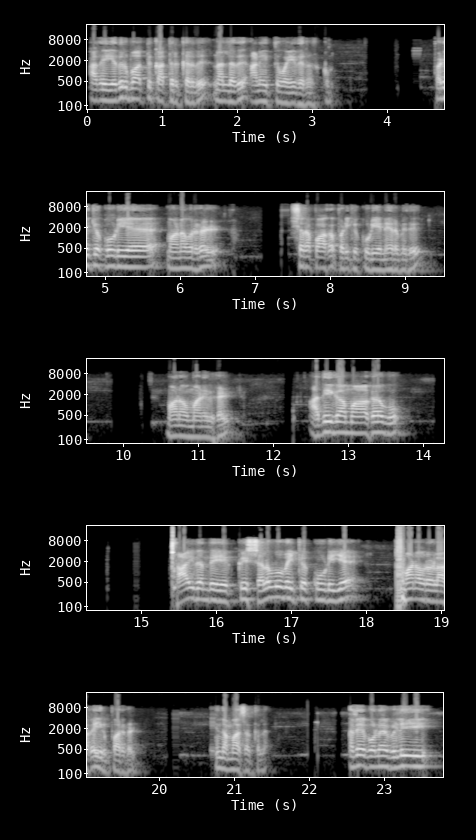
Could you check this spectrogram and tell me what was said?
அதை எதிர்பார்த்து காத்திருக்கிறது. நல்லது அனைத்து வயதினருக்கும். படிக்கக்கூடிய மாணவர்கள் சிறப்பாக படிக்கக்கூடிய நேரம் இது. மாணவ மாணவிகள் அதிகமாக உ- தாய் தந்தைக்கு செலவு வைக்கக்கூடிய மாணவர்களாக இருப்பார்கள். இந்த மாதத்தில் அதே போல் வெளி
